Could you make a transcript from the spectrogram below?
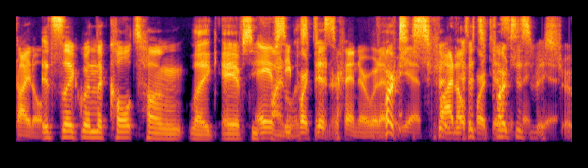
title, It's like when the Colts hung like AFC, AFC banner. participant or whatever. Yeah, Participant. finals It's participant. yeah.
